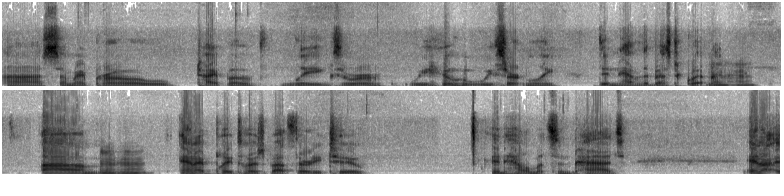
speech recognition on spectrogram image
uh, semi-pro type of leagues where we we certainly didn't have the best equipment. Mm-hmm. Um, Mm-hmm. and I played till I was about 32 in helmets and pads. And I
